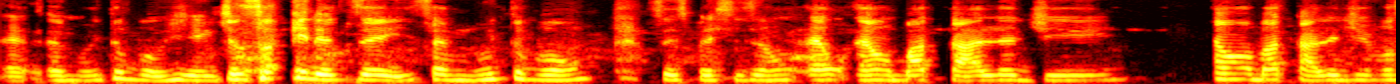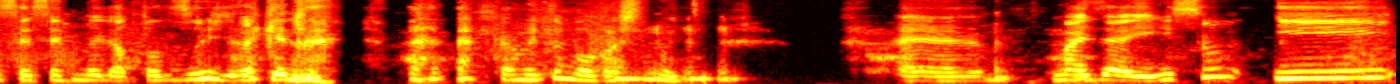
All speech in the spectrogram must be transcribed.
É, é, muito bom, gente. Eu só queria dizer isso. É muito bom. Vocês precisam. É, é uma batalha de. É uma batalha de você ser melhor todos os dias. Aquele, é muito bom, gosto muito. É, mas é isso. E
